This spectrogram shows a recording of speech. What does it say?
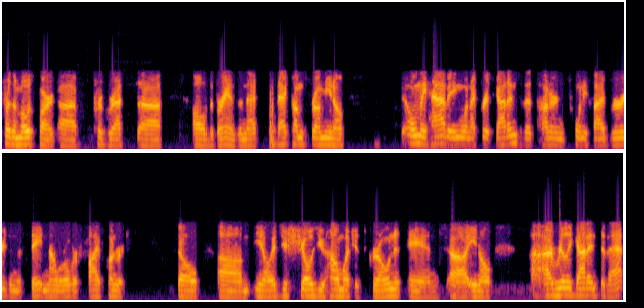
for the most part, uh, progress uh, all of the brands. And that that comes from you know only having when I first got into this 125 breweries in the state, and now we're over 500. So um, you know it just shows you how much it's grown, and uh, you know I really got into that,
